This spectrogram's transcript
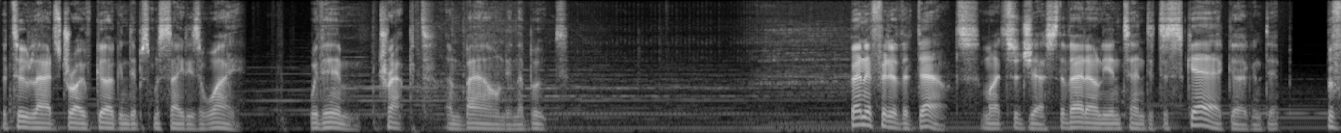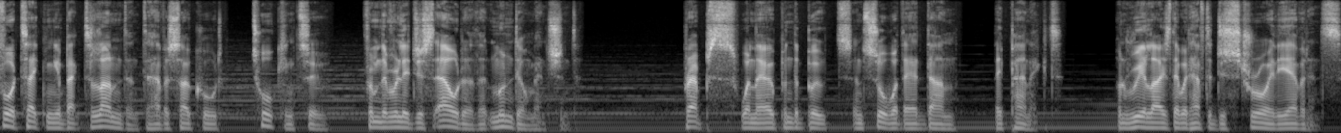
the two lads drove Gagandip's Mercedes away, with him trapped and bound in the boot. Benefit of the doubt might suggest that they'd only intended to scare Gagandip before taking him back to London to have a so called talking to from the religious elder that Mundil mentioned. Perhaps when they opened the boot and saw what they had done, they panicked and realized they would have to destroy the evidence.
